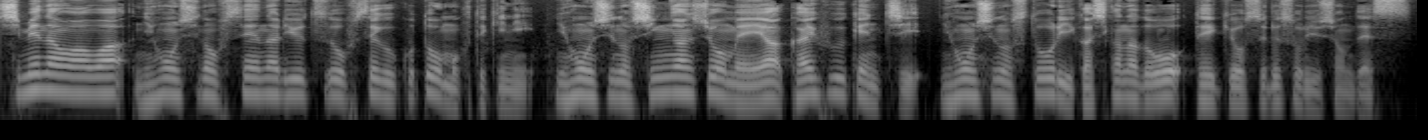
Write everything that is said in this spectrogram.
しめ縄は日本酒の不正な流通を防ぐことを目的に、日本酒の心眼証明や開封検知、日本酒のストーリー可視化などを提供するソリューションです。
